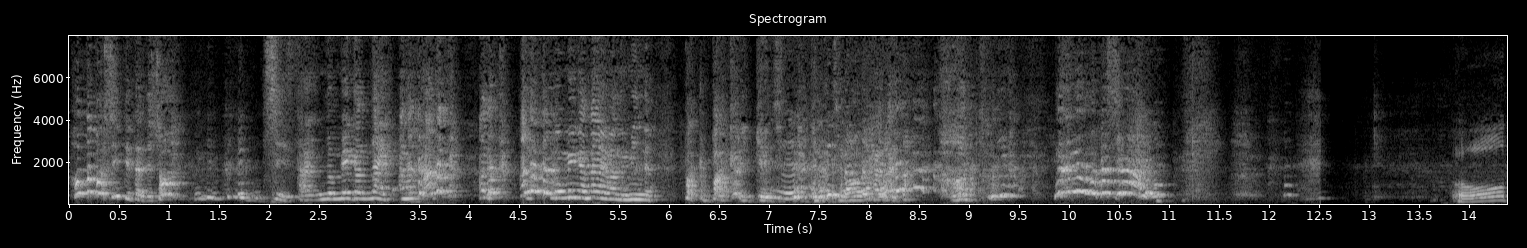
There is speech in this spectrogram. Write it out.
ほとばしってたでしょ？審査員の目がない。あなたあなたあなたあなたも目がないわねみんな。バカばっかり現実的な自慢を考え本当に？何なのかしらおっ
